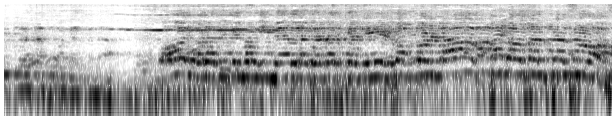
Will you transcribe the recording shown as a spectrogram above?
Bibigyan natin maganda na. Oy, wala din kay Mang Imelda Ganon Ganir. Dr. Love, 2,000 pesos!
